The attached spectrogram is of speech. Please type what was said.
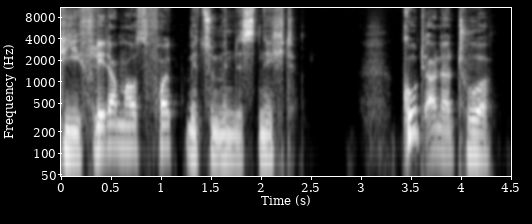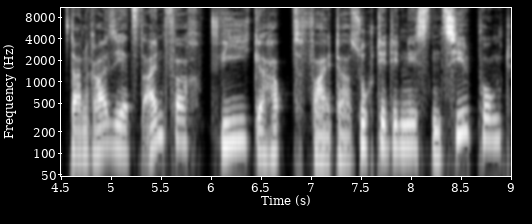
Die Fledermaus folgt mir zumindest nicht. Gut, Anatur, dann reise jetzt einfach wie gehabt weiter. Such dir den nächsten Zielpunkt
